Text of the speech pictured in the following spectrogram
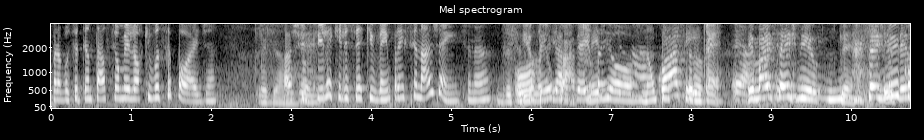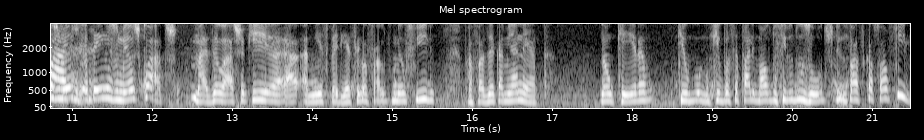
Para você tentar ser o melhor que você pode. Legal. Acho que o filho é aquele ser que vem para ensinar a gente, né? Eu tenho quatro. Melhor, não Quatro? perfeito. É. E mais 6 mil. É. 6 mil eu, e tenho os quatro. meus, eu tenho os meus quatro, mas eu acho que a, a minha experiência que eu falo pro meu filho, para fazer com a minha neta. Não queira que, o- que você fale mal do filho dos outros, que não faça com a sua filha.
